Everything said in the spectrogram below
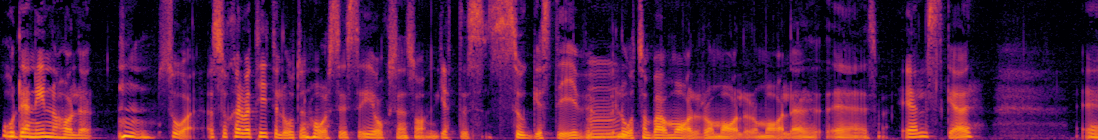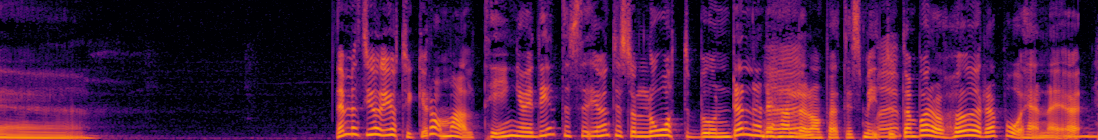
Och den innehåller så, alltså själva titellåten Horses är också en sån jättesuggestiv låt som bara maler och maler och maler. Eh, som jag älskar. Eh, Nej, men jag, jag tycker om allting. Jag är, inte så, jag är inte så låtbunden när det Nej. handlar om Patti Smith. Nej. Utan bara att höra på henne. Jag,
